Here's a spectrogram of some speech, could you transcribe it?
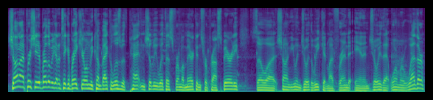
Sean, I appreciate it, brother. We got to take a break here. When we come back, Elizabeth Patton, she'll be with us from Americans for Prosperity. So, uh, Sean, you enjoy the weekend, my friend, and enjoy that warmer weather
